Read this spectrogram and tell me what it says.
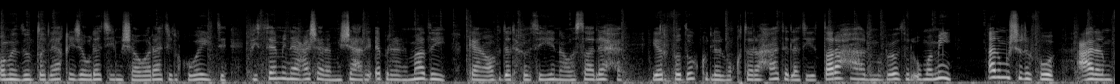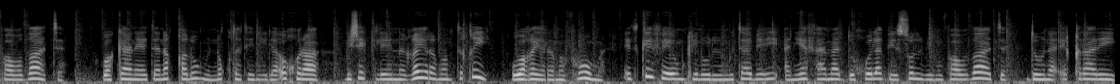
ومنذ انطلاق جولات مشاورات الكويت في الثامن عشر من شهر إبريل الماضي كان وفد الحوثيين وصالح يرفض كل المقترحات التي طرحها المبعوث الأممي المشرف على المفاوضات وكان يتنقل من نقطة إلى أخرى بشكل غير منطقي وغير مفهوم إذ كيف يمكن للمتابع أن يفهم الدخول في صلب مفاوضات دون إقرار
